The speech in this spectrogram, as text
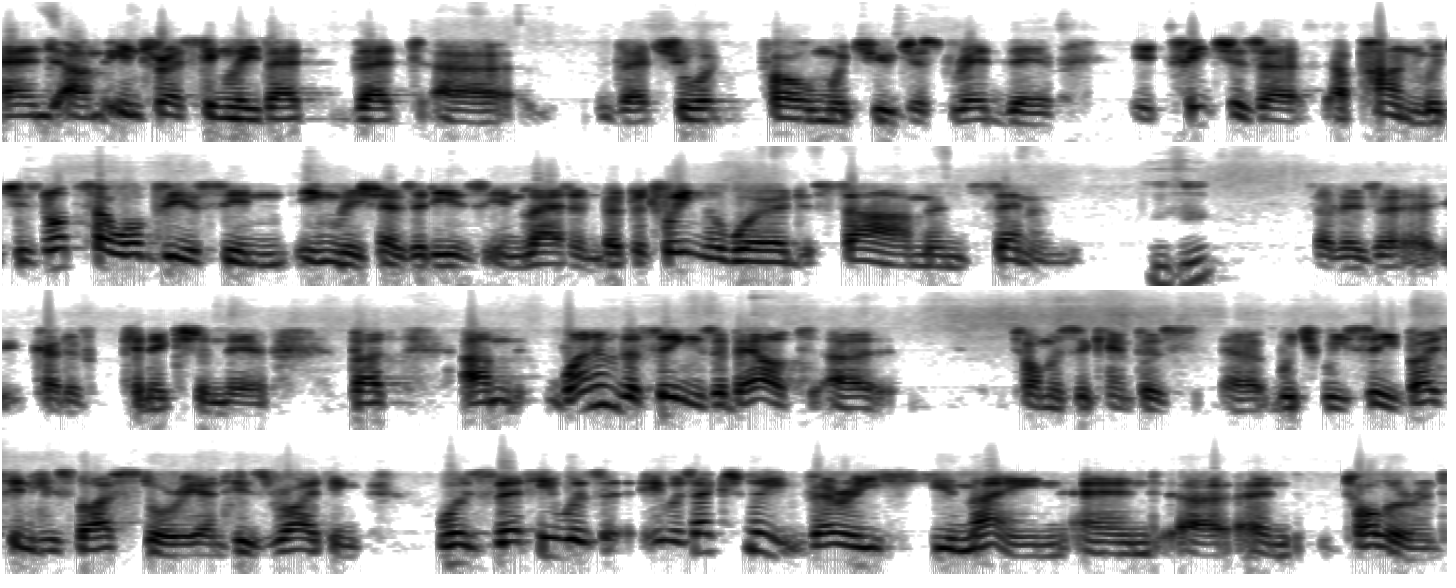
And um, interestingly, that that uh, that short poem which you just read there, it features a, a, pun which is not so obvious in English as it is in Latin, but between the word psalm and semen. Mm-hmm. So there's a kind of connection there. But um, one of the things about uh, Thomas à Kempis, uh, which we see both in his life story and his writing, was that he was he was actually very humane and uh, and tolerant.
